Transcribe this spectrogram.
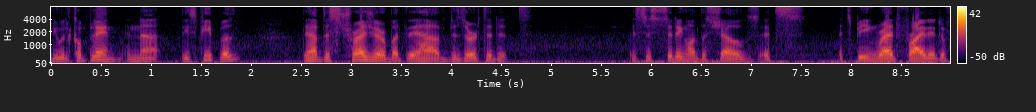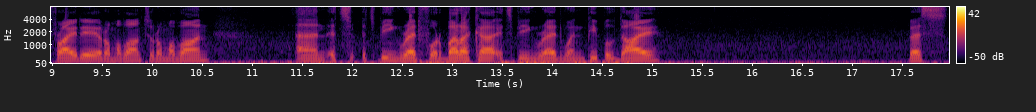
He will complain إن these people they have this treasure but they have deserted it It's just sitting on the shelves. It's it's being read Friday to Friday Ramadan to Ramadan. And it's it's being read for barakah. It's being read when people die. Best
